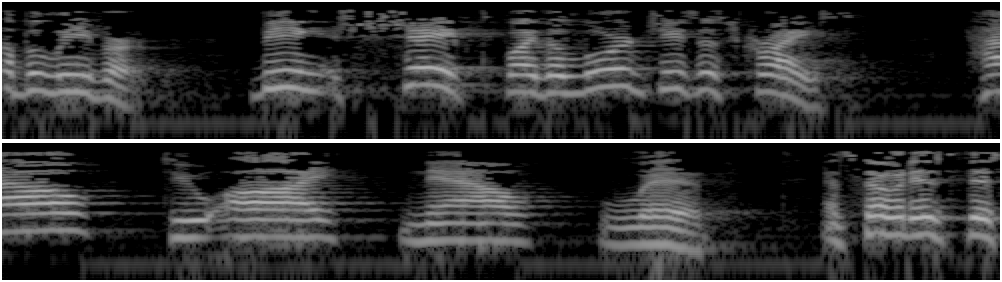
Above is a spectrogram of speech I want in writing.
a believer, being shaped by the Lord Jesus Christ, how do I now live? And so it is this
